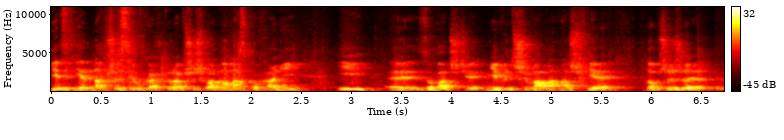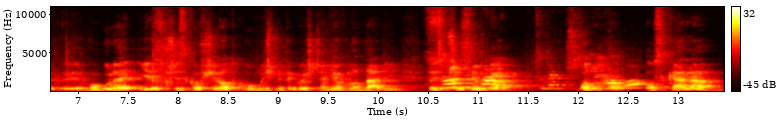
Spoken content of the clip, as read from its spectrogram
Jest jedna przesyłka, która przyszła do nas, kochani, i e, zobaczcie, nie wytrzymała na szwie. Dobrze, że e, w ogóle jest wszystko w środku. Myśmy tego jeszcze nie oglądali. To jest Co przesyłka tak- Co tak od przyjechało? Oskara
